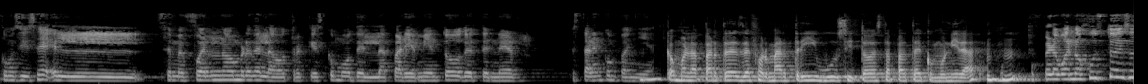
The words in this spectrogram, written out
como se dice, el, se me fue el nombre de la otra, que es como del apareamiento o de tener estar en compañía. Como la parte desde formar tribus y toda esta parte de comunidad. Pero bueno, justo eso,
